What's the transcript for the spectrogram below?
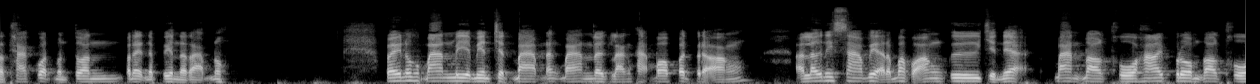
តថាគតមិនទាន់បរិណិព្វានដរាបនោះ ពេលនោះបានមានមានចិត្តបាបនឹងបានលើកឡើងថាបបិទ្ធព្រះអង្គឥឡូវនេះសាវករបស់ព្រះអង្គគឺជាអ្នកបានដល់ធัวហើយព្រមដល់ធัว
